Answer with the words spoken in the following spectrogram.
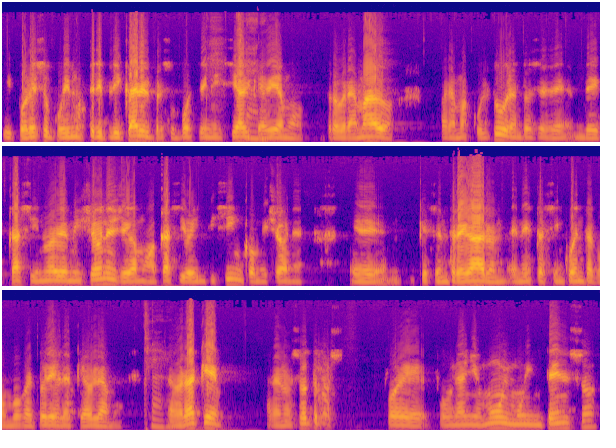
y por eso pudimos triplicar el presupuesto inicial que habíamos programado para más cultura. Entonces, de, casi 9 millones llegamos a casi 25 millones eh, que se entregaron en estas 50 convocatorias de las que hablamos. La verdad que para nosotros fue, fue un año muy, muy intenso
